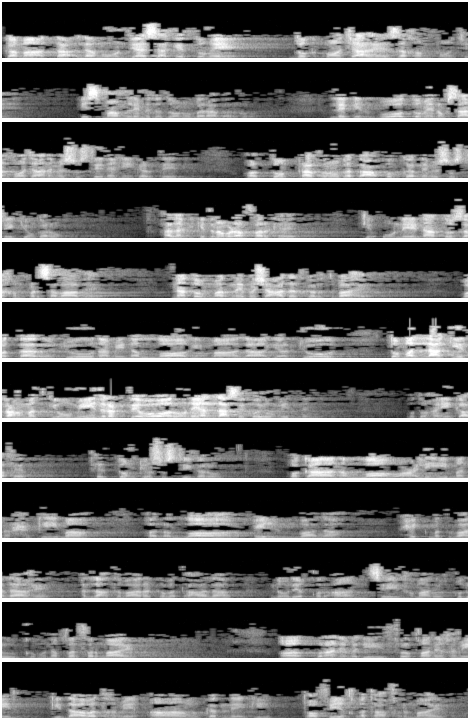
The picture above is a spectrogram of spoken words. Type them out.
کما تعلمون۔ جیسا کہ تمہیں دکھ پہنچا ہے، زخم پہنچے ہیں۔ اس معاملے میں تو دونوں برابر ہو۔ لیکن وہ تمہیں نقصان پہنچانے میں سستی نہیں کرتے اور تم کافروں کا تعاقب کرنے میں سستی کیوں کرو؟ حالانکہ کتنا بڑا فرق ہے کہ انہیں نہ تو زخم پر ثواب ہے، نہ تو مرنے پر شہادت کا رتبہ ہے۔ وہ ترجون امین اللہ مالا یارجون تم اللہ کی رحمت کی امید رکھتے ہو اور انہیں اللہ سے کوئی امید نہیں۔ وہ تو ہیں کافر۔ پھر تم کیوں سستی کرو؟ وکان اللہ علی من حکیمہ اور اللہ علم والا، حکمت والا ہے۔ اللہ تبارک و تعالی نور قرآن سے ہمارے قلوب کو منور فرمائے۔ اور قرآن مجید، فرقان حمید کی دعوت ہمیں عام کرنے کی توفیق عطا فرمائے۔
